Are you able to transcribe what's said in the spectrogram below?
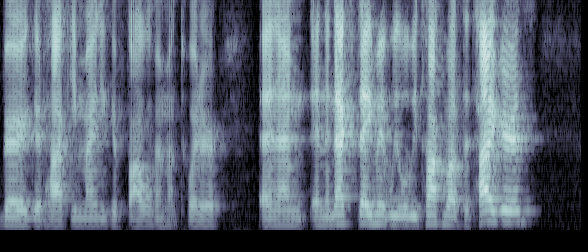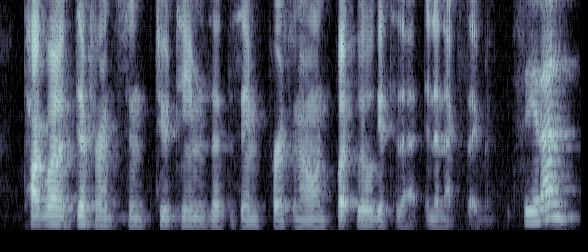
Very good hockey mind. You can follow him on Twitter. And then in the next segment, we will be talking about the Tigers talk about a difference in two teams at the same personnel owns, but we will get to that in the next segment. See you then.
